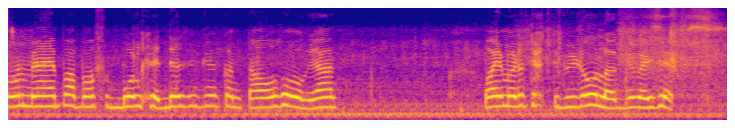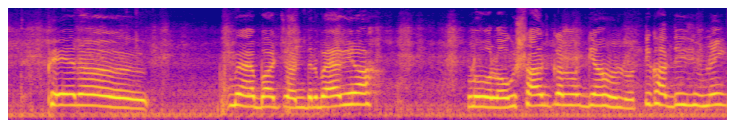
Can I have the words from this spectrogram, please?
ਹੁਣ ਮੈਂ ਪਾਪਾ ਫੁੱਟਬਾਲ ਖੇਡਦੇ ਸੀਗੇ, ਘੰਟਾ ਉਹ ਹੋ ਗਿਆ। ਭਾਈ, ਮੇਰੇ ਤੇ ਵੀਡੀਓ ਹੋਣ ਲੱਗ ਗਈ ਗਈ ਫਿਰ ਮੈਂ ਬਾਅਦ ਅੰਦਰ ਬਹਿ ਗਿਆ। ਹੁਣ ਵਲੋਗ ਸਟਾਰਟ ਕਰਨ ਲੱਗਿਆ, ਹੁਣ ਰੋਟੀ ਖਾਧੀ ਸੀ ਨਹੀਂ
